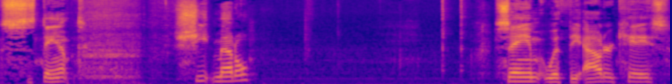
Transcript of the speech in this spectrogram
stamped sheet metal. Same with the outer case.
